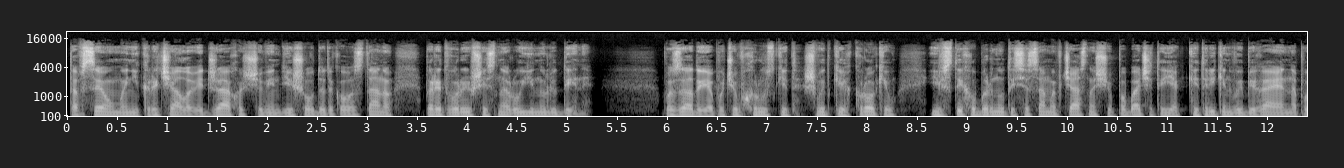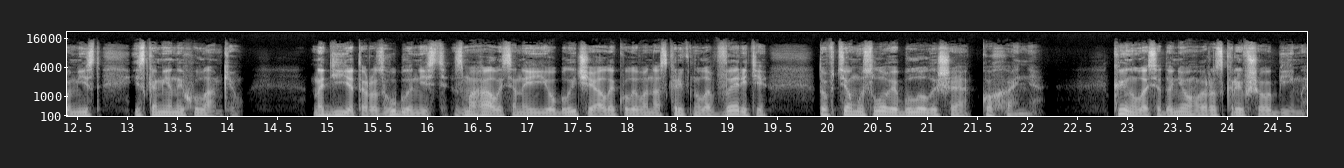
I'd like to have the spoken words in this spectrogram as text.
Та все у мені кричало від жаху, що він дійшов до такого стану, перетворившись на руїну людини. Позаду я почув хрускіт швидких кроків і встиг обернутися саме вчасно, щоб побачити, як Китрікін вибігає на поміст із кам'яних уламків. Надія та розгубленість змагалися на її обличчі, але коли вона скрикнула в Веріті, то в цьому слові було лише кохання. Кинулася до нього, розкривши обійми.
